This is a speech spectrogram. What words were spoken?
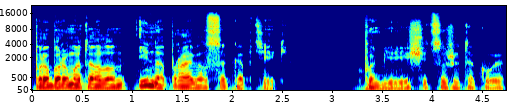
пробормотал он и направился к аптеке. Померещится же такое.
